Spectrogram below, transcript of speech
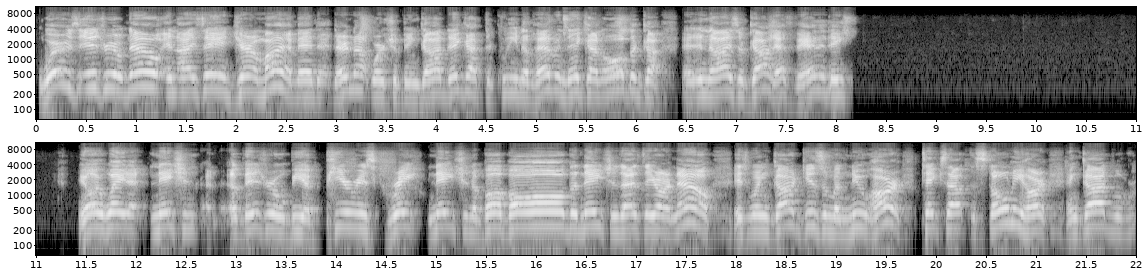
Where is Israel now in Isaiah and Jeremiah, man? They're not worshiping God. They got the queen of heaven. They got all the God. And in the eyes of God, that's vanity. The only way that nation of Israel will be a purest, great nation above all the nations as they are now is when God gives them a new heart, takes out the stony heart, and God will,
